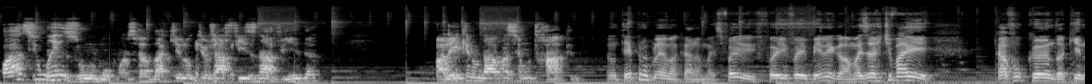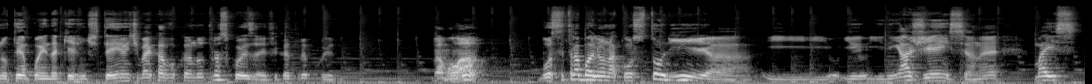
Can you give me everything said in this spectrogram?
quase um resumo, Marcelo, daquilo que eu já fiz na vida Falei que não dava para ser muito rápido. Não tem problema, cara, mas foi, foi, foi bem legal. Mas a gente vai cavucando aqui no tempo ainda que a gente tem, a gente vai cavucando outras coisas aí, fica tranquilo. Vamos lá. você trabalhou na consultoria e, e, e em agência, né? Mas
